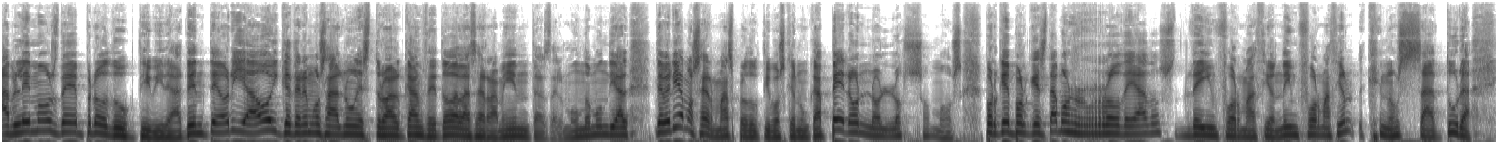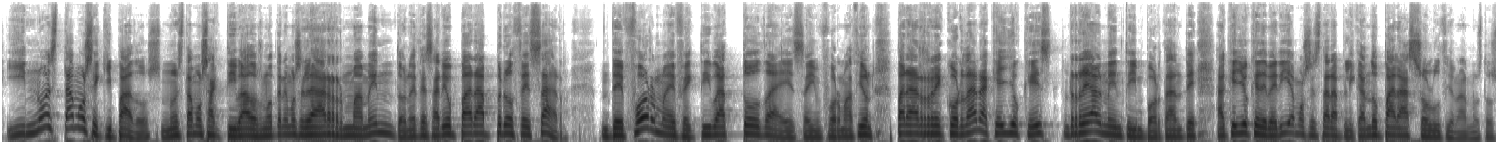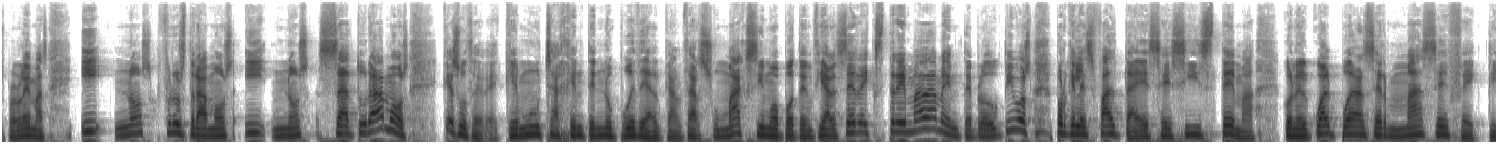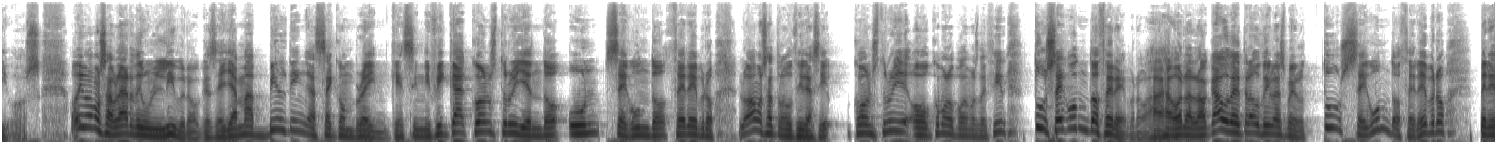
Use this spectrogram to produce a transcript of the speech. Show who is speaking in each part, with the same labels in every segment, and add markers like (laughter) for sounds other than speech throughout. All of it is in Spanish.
Speaker 1: Hablemos de productividad. En teoría, hoy que tenemos a nuestro alcance todas las herramientas del mundo mundial, deberíamos ser más productivos que nunca, pero no lo somos. ¿Por qué? Porque estamos rodeados de información, de información que nos satura y no estamos equipados, no estamos activados, no tenemos el armamento necesario para procesar de forma efectiva toda esa información, para recordar aquello que es realmente importante, aquello que deberíamos estar aplicando para solucionar nuestros problemas y nos frustramos y nos saturamos. ¿Qué sucede? Que mucha gente no puede alcanzar su máximo potencial, ser extremadamente productivos porque les falta ese sistema con el cual puedan ser más efectivos. Hoy vamos a hablar de un libro que se llama Building a Second Brain, que significa construyendo un segundo cerebro. Lo vamos a traducir así. Construye, o ¿cómo lo podemos decir? Tu segundo cerebro. (laughs) Ahora lo acabo de traducir al español. Tu segundo cerebro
